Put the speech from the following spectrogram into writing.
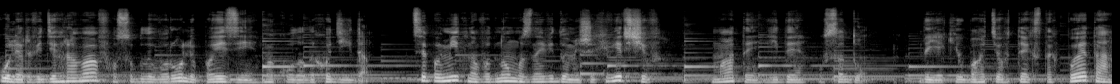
Колір відігравав особливу роль у поезії Миколи Лиходіда. Це помітно в одному з найвідоміших віршів Мати йде у саду, де, як і у багатьох текстах поета,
